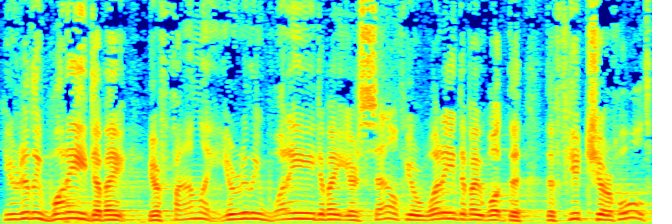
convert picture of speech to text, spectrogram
You're really worried about your family. You're really worried about yourself. You're worried about what the, the future holds.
